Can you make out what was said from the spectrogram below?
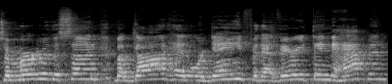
to murder the son, but God had ordained for that very thing to happen.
